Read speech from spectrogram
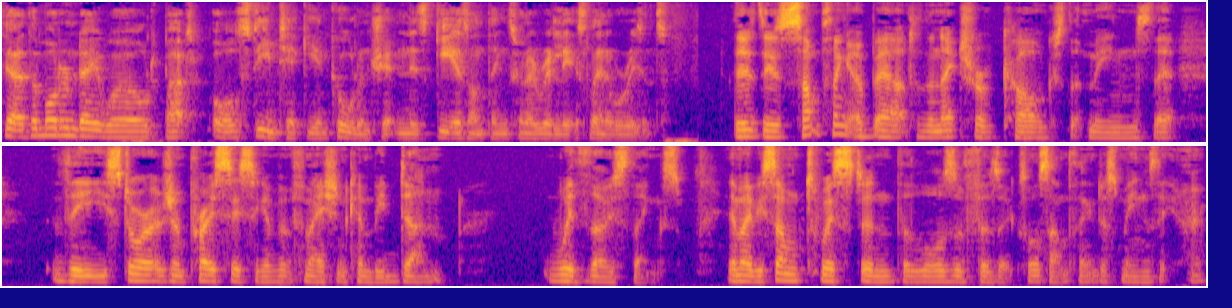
the, the modern day world, but all steam techy and cool and shit, and there's gears on things for no readily explainable reasons. There's, there's something about the nature of cogs that means that the storage and processing of information can be done with those things. There may be some twist in the laws of physics or something. It just means that you know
